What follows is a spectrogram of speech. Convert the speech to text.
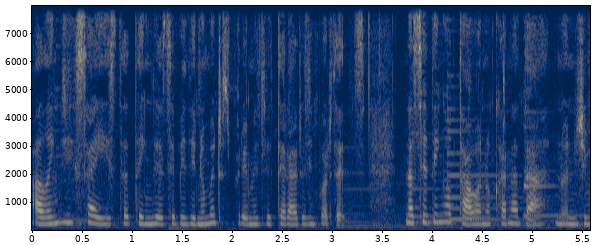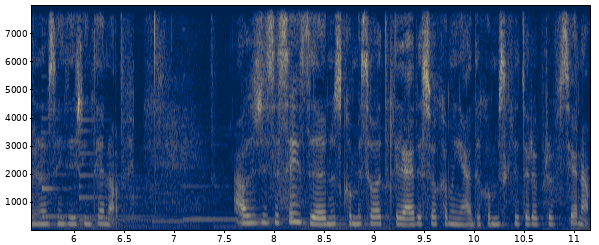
além de ensaísta, tendo recebido inúmeros prêmios literários importantes. Nascida em Ottawa, no Canadá, no ano de 1939. Aos 16 anos, começou a trilhar a sua caminhada como escritora profissional.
